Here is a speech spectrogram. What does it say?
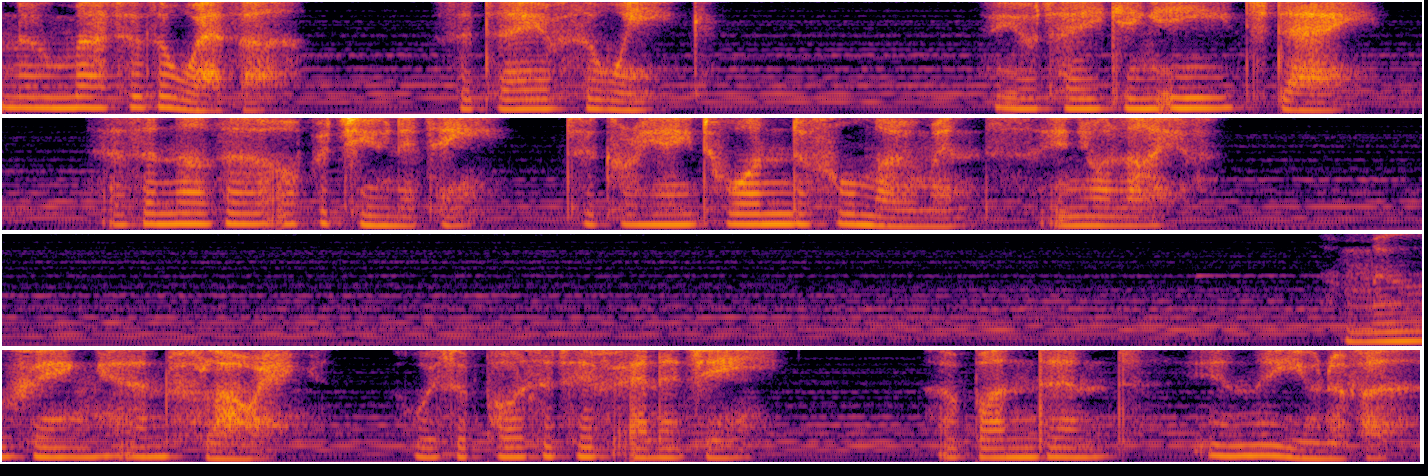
No matter the weather, the day of the week, you're taking each day as another opportunity to create wonderful moments in your life. moving and flowing with a positive energy abundant in the universe,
